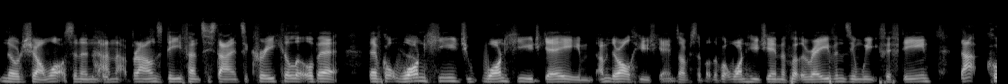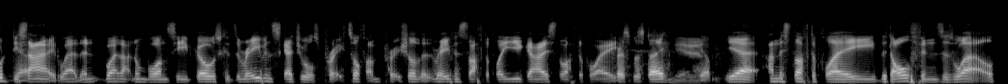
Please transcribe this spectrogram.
No Deshaun Watson, and, and that Browns defense is starting to creak a little bit. They've got one huge, one huge game. I mean, they're all huge games, obviously, but they've got one huge game. They've got the Ravens in Week 15. That could Yeah. decide where then where that number one seed goes because the Ravens schedule is pretty tough. I'm pretty sure that the Ravens still have to play you guys, still have to play Christmas Day. Yeah. Yep. yeah, and they still have to play the Dolphins as well,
